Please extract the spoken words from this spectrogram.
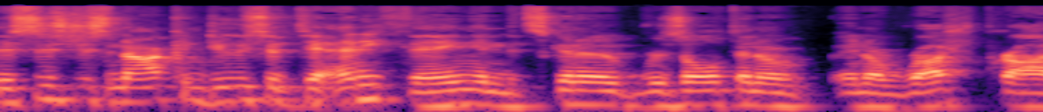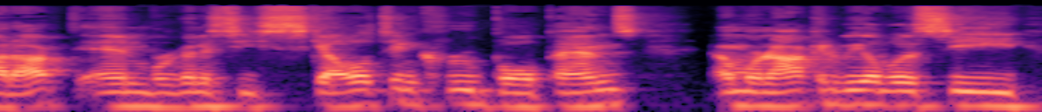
this is just not conducive to anything, and it's going to result in a in a rush product, and we're going to see skeleton crew bullpens, and we're not going to be able to see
